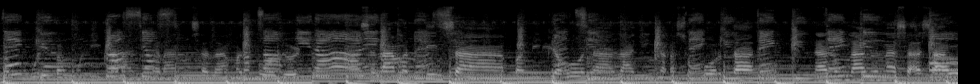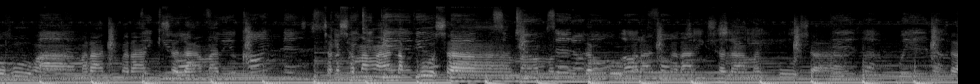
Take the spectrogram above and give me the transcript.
mabuhay pang muli. Maraming maraming salamat po Lord. Ah, salamat din sa pamilya ko na laging nakasuporta. Lalong lalo na sa asawa ko. Ah, maraming maraming salamat. Tsaka sa mga anak ko, sa mga magulang ko, maraming maraming salamat po sa sa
